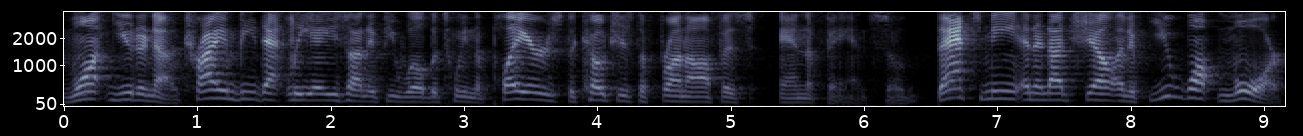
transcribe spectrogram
want you to know. Try and be that liaison, if you will, between the players, the coaches, the front office, and the fans. So that's me in a nutshell. And if you want more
